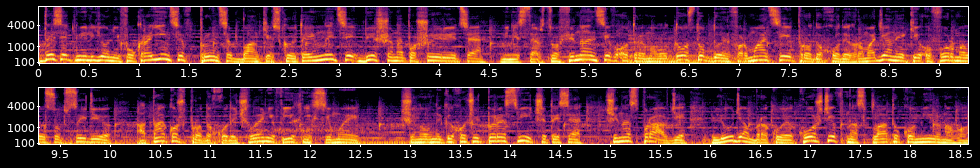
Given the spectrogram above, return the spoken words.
10 мільйонів українців принцип банківської таємниці більше не поширюється. Міністерство фінансів отримало доступ до інформації про доходи громадян, які оформили субсидію, а також про доходи членів їхніх сімей. Чиновники хочуть пересвідчитися, чи насправді людям бракує коштів на сплату комірного.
